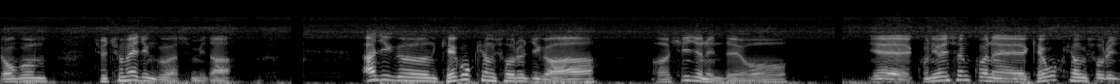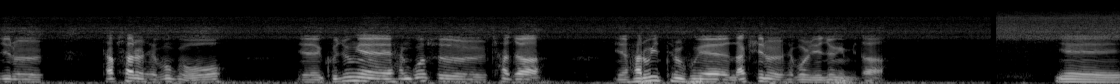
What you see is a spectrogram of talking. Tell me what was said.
조금 주춤해진 것 같습니다. 아직은 계곡형 소류지가 어, 시즌인데요. 예, 군의원 성권의 계곡형 소류지를 답사를 해보고 예, 그 중에 한 곳을 찾아 예, 하루 이틀 후에 낚시를 해볼 예정입니다. 예,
